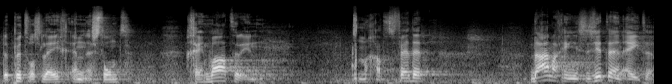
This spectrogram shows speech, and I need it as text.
De put was leeg en er stond geen water in. Dan gaat het verder. Daarna gingen ze zitten en eten.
